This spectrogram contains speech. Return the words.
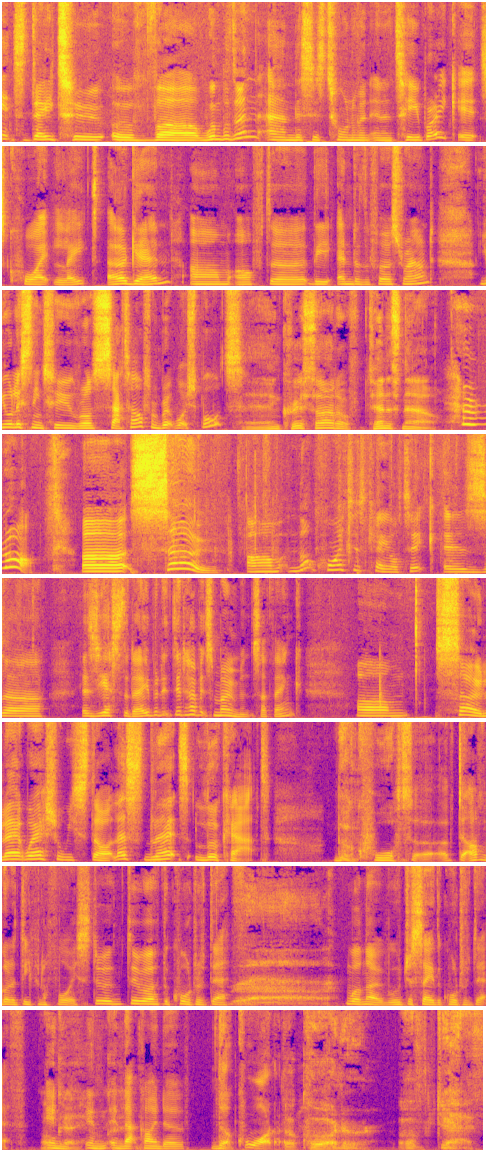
It's day two of uh, Wimbledon, and this is tournament in a tea break. It's quite late again um, after the end of the first round. You're listening to Ros Satar from Britwatch Sports. And Chris Oddo from Tennis Now. Hurrah! Uh, so, um, not quite as chaotic as uh, as yesterday, but it did have its moments, I think. Um, so, where shall we start? Let's let's look at the quarter of. death. I haven't got a deep enough voice. Do a, do a, the quarter of death. Well, no, we'll just say the quarter of death in Okay, in, okay. in that kind of the quarter. The quarter of death.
